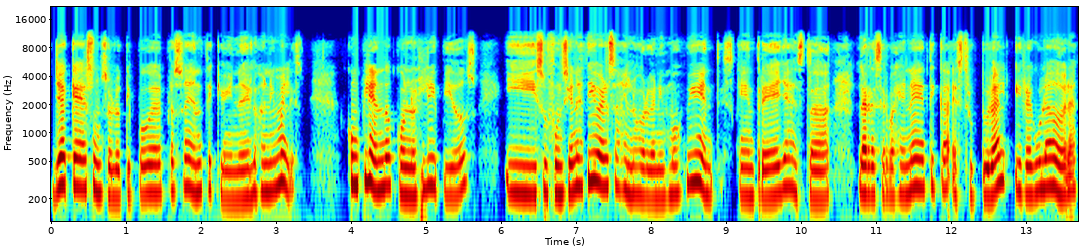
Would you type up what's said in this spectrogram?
ya que es un solo tipo de procedente que viene de los animales, cumpliendo con los lípidos y sus funciones diversas en los organismos vivientes, que entre ellas está la reserva genética, estructural y reguladora,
